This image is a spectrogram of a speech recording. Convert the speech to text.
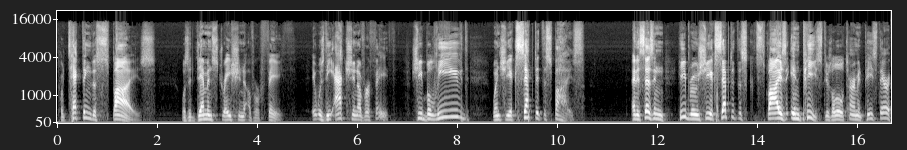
Protecting the spies was a demonstration of her faith. It was the action of her faith. She believed when she accepted the spies. And it says in Hebrews, she accepted the spies in peace. There's a little term in peace there.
